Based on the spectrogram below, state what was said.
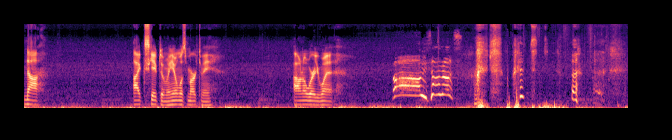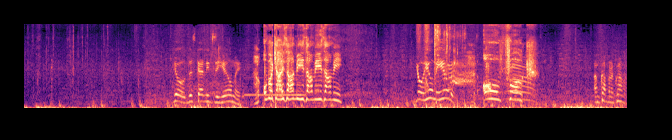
Nah. I escaped him. He almost marked me. I don't know where he went. Oh, he's on us! Yo, this guy needs to heal me. oh my god, he's on me, he's on me, he's on me! Yo, heal me, heal me! Oh fuck! I'm coming, I'm coming.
